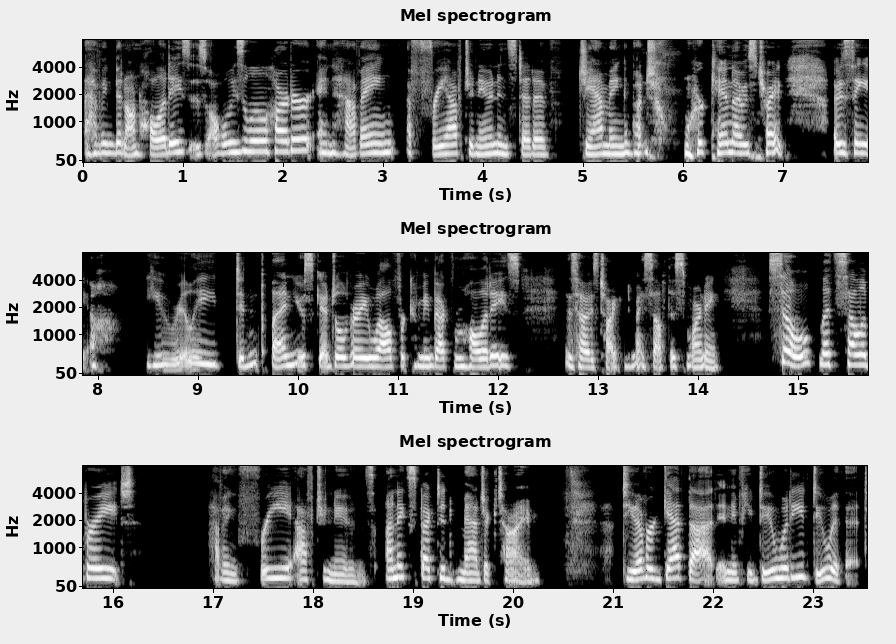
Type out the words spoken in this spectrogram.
having been on holidays is always a little harder. And having a free afternoon instead of jamming a bunch of work in, I was trying, I was thinking, oh, you really didn't plan your schedule very well for coming back from holidays, is how I was talking to myself this morning. So let's celebrate having free afternoons, unexpected magic time. Do you ever get that? And if you do, what do you do with it?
